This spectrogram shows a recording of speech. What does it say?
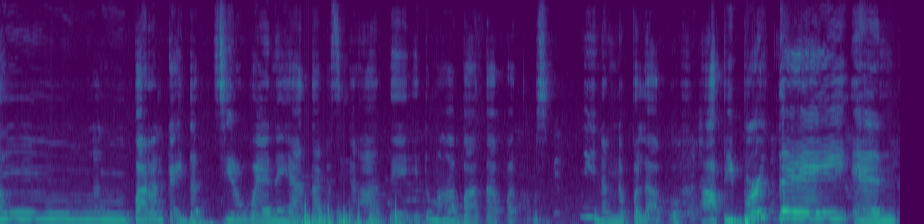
ang parang kaedad si Rowena yata kasi nga ate. Ito mga bata pa tapos ninang na pala ako. Happy birthday and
